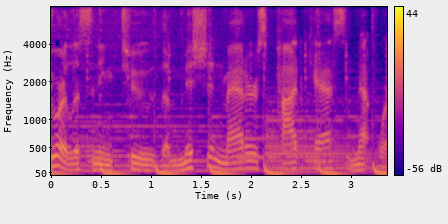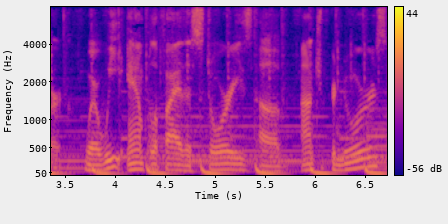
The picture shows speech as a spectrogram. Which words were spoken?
You are listening to the Mission Matters Podcast Network, where we amplify the stories of entrepreneurs,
